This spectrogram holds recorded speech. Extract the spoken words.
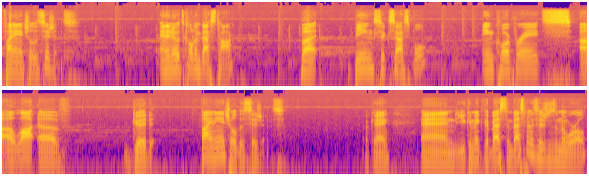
financial decisions. And I know it's called Invest Talk, but being successful incorporates a, a lot of good financial decisions. Okay? And you can make the best investment decisions in the world,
